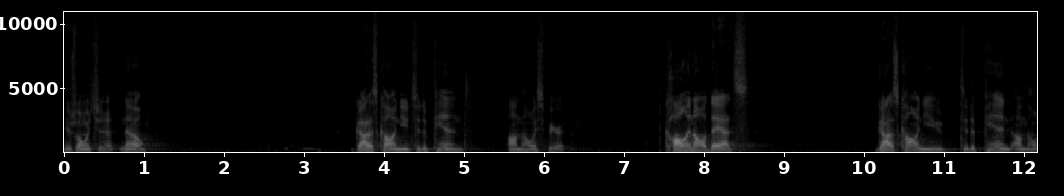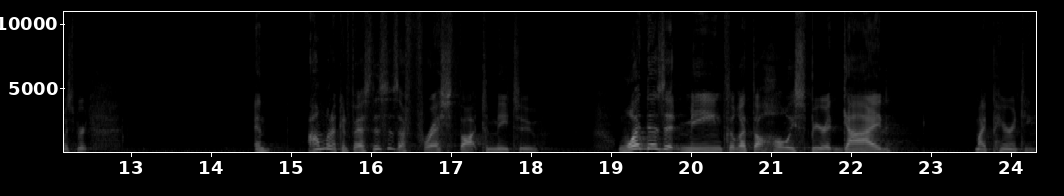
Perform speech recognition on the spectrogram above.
Here's what I want you to know God is calling you to depend on the Holy Spirit calling all dads. God is calling you to depend on the Holy Spirit. And I'm going to confess, this is a fresh thought to me too. What does it mean to let the Holy Spirit guide my parenting?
